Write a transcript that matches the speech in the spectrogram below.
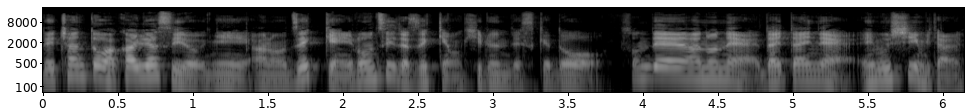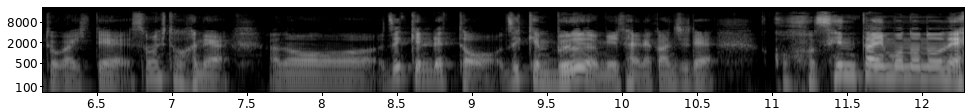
で、ちゃんと分かりやすいように、あの、ゼッケン、色のついたゼッケンを着るんですけど、そんで、あのね、大体ね、MC みたいな人がいて、その人がね、あの、ゼッケンレッド、ゼッケンブルーみたいな感じで、こう、戦隊もののね、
